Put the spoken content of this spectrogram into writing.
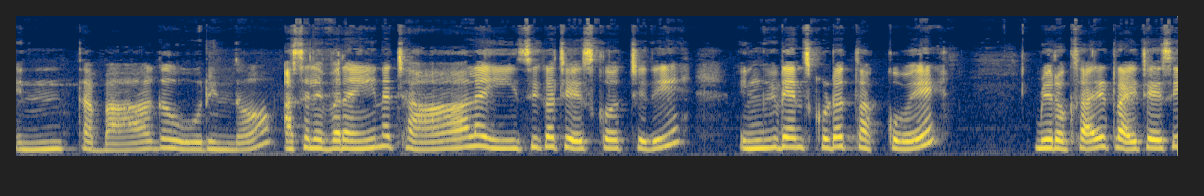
ఎంత బాగా ఊరిందో. అసలు ఎవరైనా చాలా ఈజీగా చేసుకోవచ్చు ఇది. ఇంగ్రీడియంట్స్ కూడా తక్కువే. మీరు ఒకసారి ట్రై చేసి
